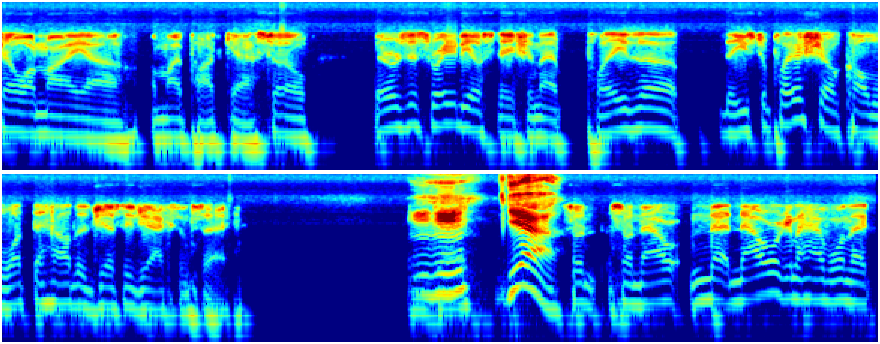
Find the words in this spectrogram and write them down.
show on my uh, on my podcast. So there was this radio station that plays a. They used to play a show called "What the Hell Did Jesse Jackson Say." Mm-hmm. Yeah. So so now now we're gonna have one that's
